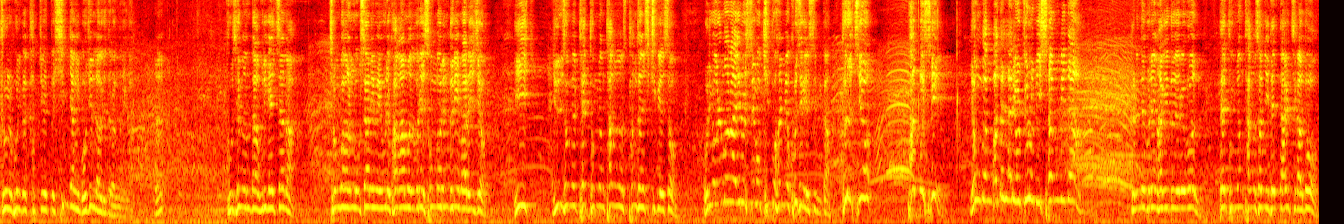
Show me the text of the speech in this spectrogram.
그걸 보니까 갑자기 또 심장이 모질라 그러더라고 내가. 어? 고생은 다 우리가 했잖아. 정광훈 목사님이 우리 광화문 우리 성도님들이 말이죠. 이 윤석열 대통령 당, 당선시키기 위해서 우리가 얼마나 애를 쓰고 기도하며 고생했습니까? 그렇지요? 반드시 영광 받을 날이 올 줄로 믿습니다. 그런데 불행하게도 여러분 대통령 당선이 됐다 할지라도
